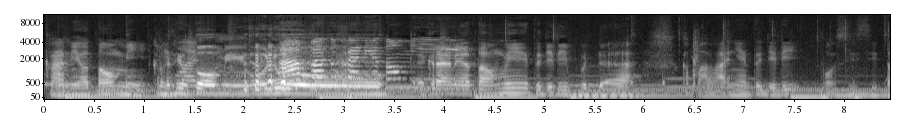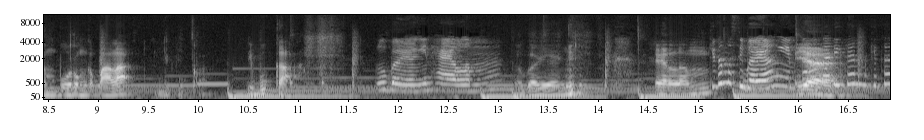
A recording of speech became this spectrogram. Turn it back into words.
kraniotomi. Kraniotomi. Waduh. Apa tuh kraniotomi? Eh, Kraniotomi itu jadi bedah kepalanya itu jadi posisi tempurung kepala dibuka. Dibuka. Lu bayangin helm. Lo bayangin helm Kita mesti bayangin Iya. karena tadi kan kita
